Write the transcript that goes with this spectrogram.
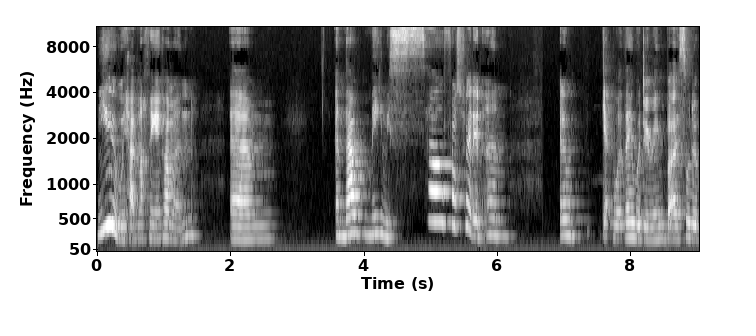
knew we had nothing in common. Um, and that made me so frustrated and I don't get what they were doing but I sort of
